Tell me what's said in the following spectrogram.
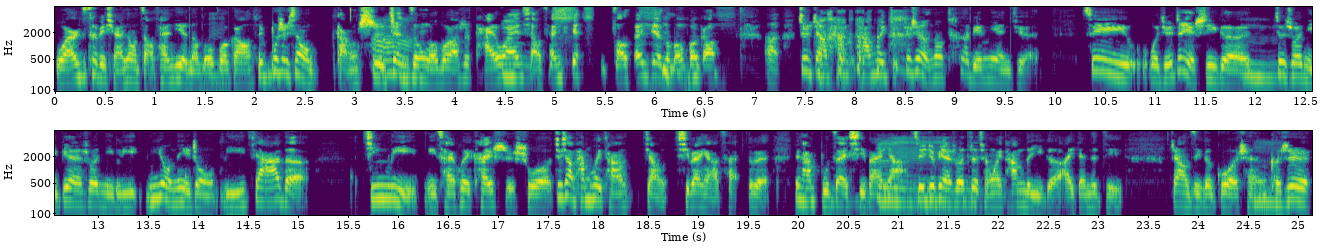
我儿子特别喜欢那种早餐店的萝卜糕，所以不是像港式正宗萝卜糕，是台湾小餐店、早餐店的萝卜糕啊、就是这样。他们他们会就就是有那种特别念卷。所以我觉得这也是一个，嗯就是说你变成说你离你有那种离家的经历，你才会开始说，就像他们会常讲西班牙菜，对不对？因为他们不在西班牙，嗯所以就变成说这成为他们的一个 identity 这样子一个过程。嗯可是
